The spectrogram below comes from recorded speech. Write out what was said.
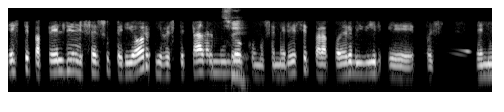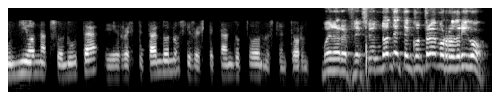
este papel de ser superior y respetar al mundo como se merece para poder vivir, eh, pues, en unión absoluta, respetándonos y respetando todo nuestro entorno. Buena reflexión. ¿Dónde te encontramos, Rodrigo?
